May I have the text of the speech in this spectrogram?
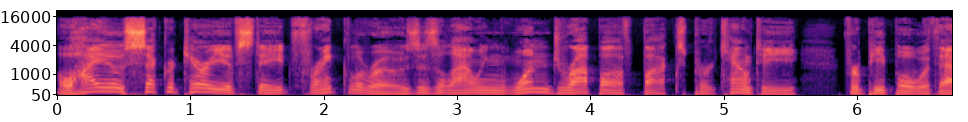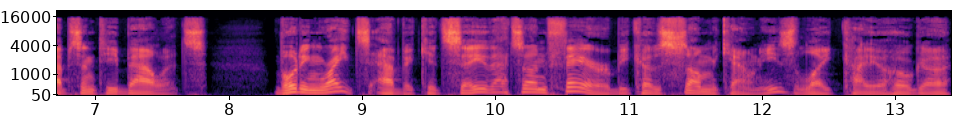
Ohio Secretary of State Frank LaRose is allowing one drop off box per county for people with absentee ballots. Voting rights advocates say that's unfair because some counties, like Cuyahoga,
